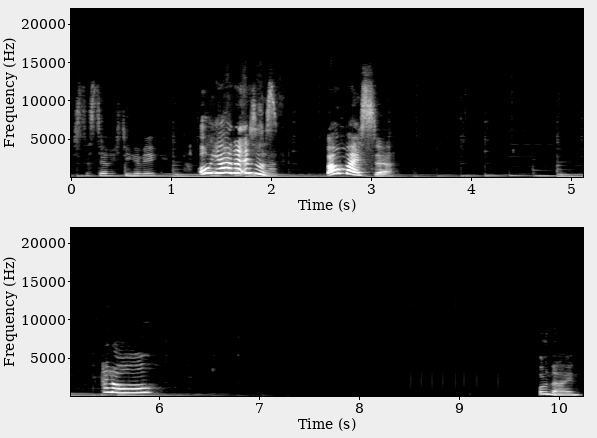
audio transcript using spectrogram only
Ist das der richtige Weg? Oh ja, da ist es! Baumeister! Hallo! Oh nein.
